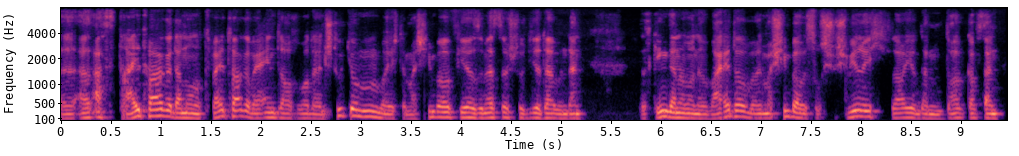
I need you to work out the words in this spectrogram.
äh, erst drei Tage, dann nur noch zwei Tage, weil ein Tag war dann Studium, weil ich den Maschinenbau vier Semester studiert habe und dann das ging dann aber noch weiter, weil Maschinenbau ist so schwierig, sage ich. Und dann da gab es dann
